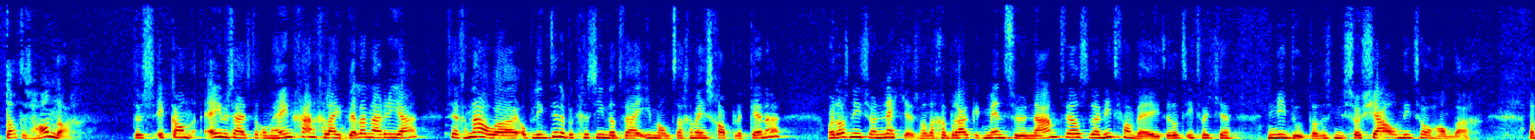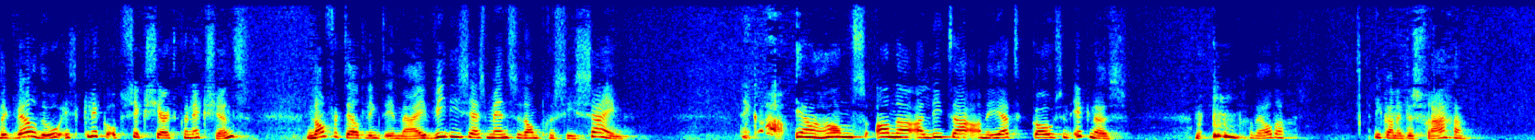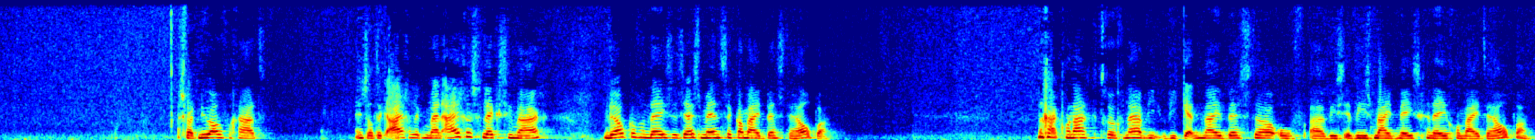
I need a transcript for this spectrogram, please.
dat is handig. Dus ik kan enerzijds eromheen gaan, gelijk bellen naar Ria. Zeggen, nou, eh, op LinkedIn heb ik gezien dat wij iemand eh, gemeenschappelijk kennen. Maar dat is niet zo netjes, want dan gebruik ik mensen hun naam terwijl ze daar niet van weten. Dat is iets wat je niet doet. Dat is sociaal niet zo handig. Wat ik wel doe, is klikken op Six Shared Connections. En dan vertelt LinkedIn mij wie die zes mensen dan precies zijn. Denk ik, ah, ja, Hans, Anne, Alita, Anniette, Koos en Ignes. Geweldig. Die kan ik dus vragen. Dus waar het nu over gaat, is dat ik eigenlijk mijn eigen selectie maak. Welke van deze zes mensen kan mij het beste helpen? Dan ga ik gewoon eigenlijk terug naar wie, wie kent mij het beste of eh, wie, is, wie is mij het meest genegen om mij te helpen.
